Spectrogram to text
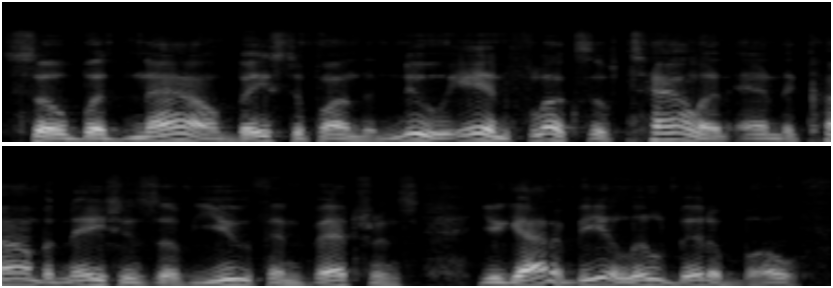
So, but now, based upon the new influx of talent and the combinations of youth and veterans, you got to be a little bit of both.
